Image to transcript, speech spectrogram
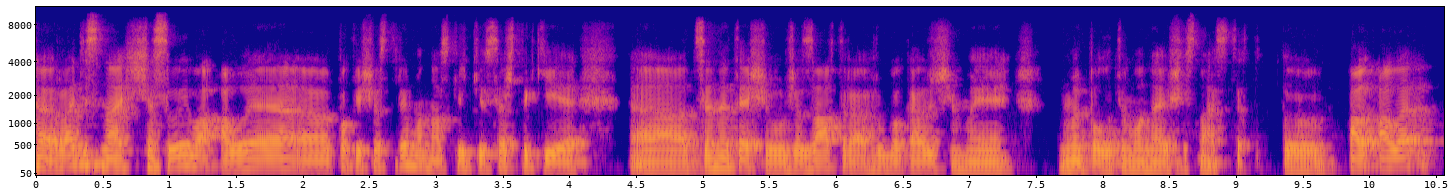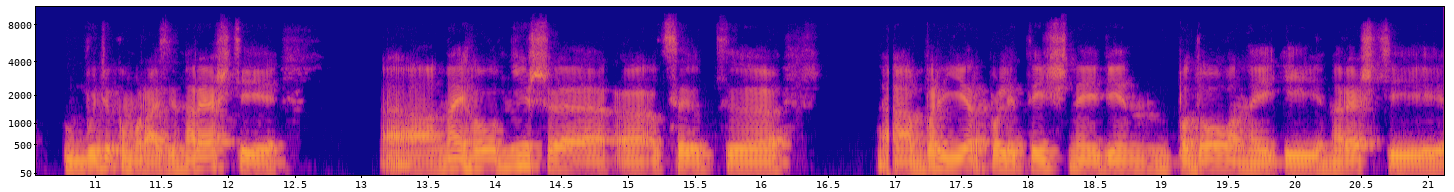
радісна, щаслива, але поки що стримана, оскільки все ж таки це не те, що вже завтра, грубо кажучи, ми, ми полетимо на F-16. Тобто, але в будь-якому разі, нарешті, е, найголовніше е, оцей от. е, Бар'єр політичний він подоланий, і нарешті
